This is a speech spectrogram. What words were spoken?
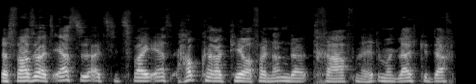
Das war so als erste, als die zwei erst Hauptcharaktere aufeinander trafen, da hätte man gleich gedacht,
